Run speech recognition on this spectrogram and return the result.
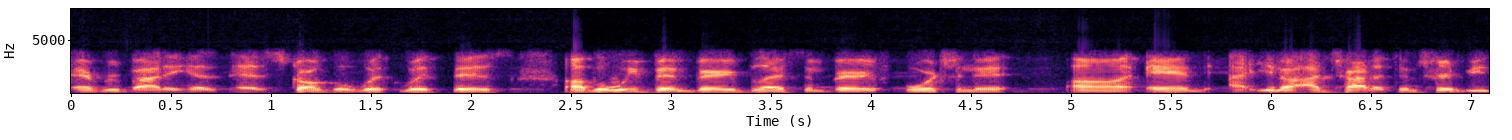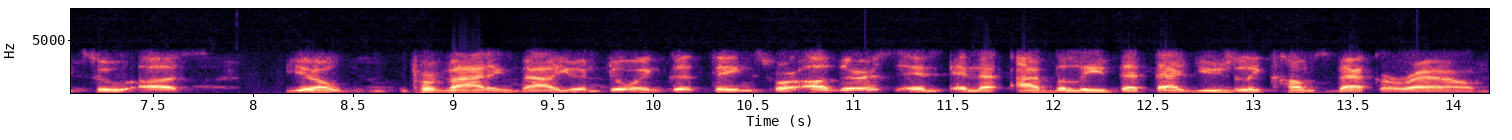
everybody has has struggled with with this, uh, but we've been very blessed and very fortunate. Uh, and you know, I try to contribute to us, you know, providing value and doing good things for others, and and I believe that that usually comes back around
